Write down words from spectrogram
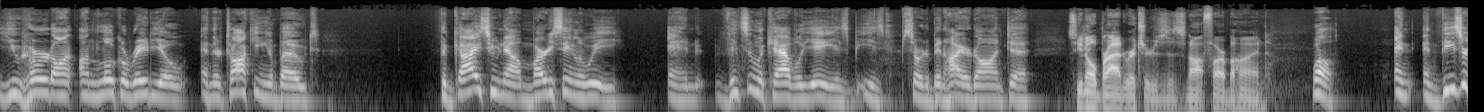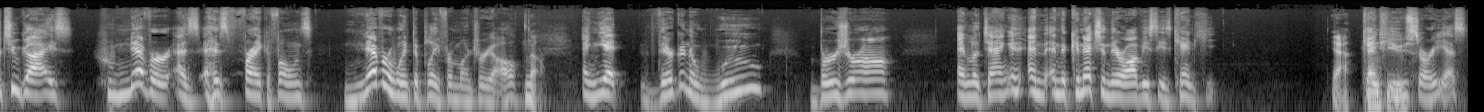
you heard on on local radio, and they're talking about the guys who now Marty St. Louis and Vincent Lecavalier is is sort of been hired on to So you know Brad Richards is not far behind. Well, and and these are two guys who never, as as francophones, never went to play for Montreal. No. and yet they're going to woo Bergeron and Letang, and, and and the connection there obviously is Ken Hu- Yeah. Ken, Kent Hughes. Sorry, yes,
